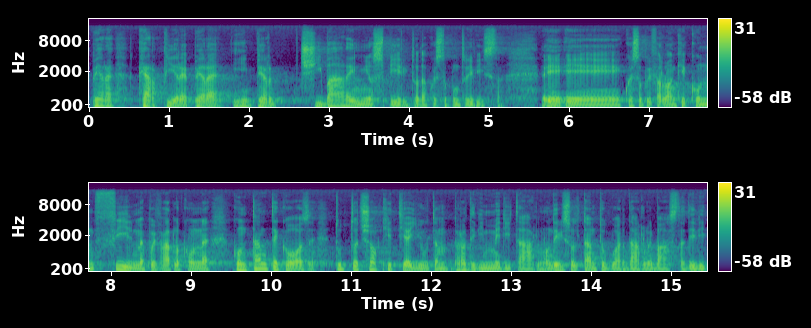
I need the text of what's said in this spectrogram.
per carpire, per, per cibare il mio spirito da questo punto di vista. E, e questo puoi farlo anche con film, puoi farlo con, con, tante cose, tutto ciò che ti aiuta, però devi meditarlo, non devi soltanto guardarlo e basta, devi,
